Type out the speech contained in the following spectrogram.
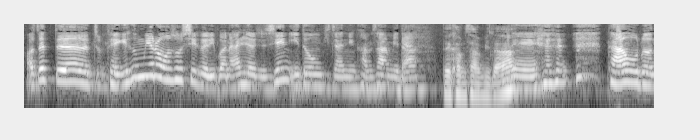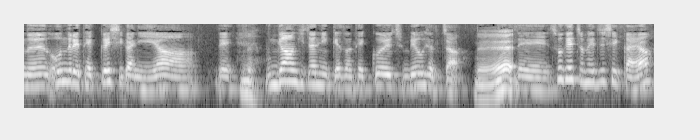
어쨌든 좀 되게 흥미로운 소식을 이번에 알려주신 이동 기자님 감사합니다. 네 감사합니다. 네. 다음으로는 오늘의 댓글 시간이에요. 네. 네. 문경원 기자님께서 댓글 준비해 오셨죠? 네. 네. 소개 좀 해주실까요?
